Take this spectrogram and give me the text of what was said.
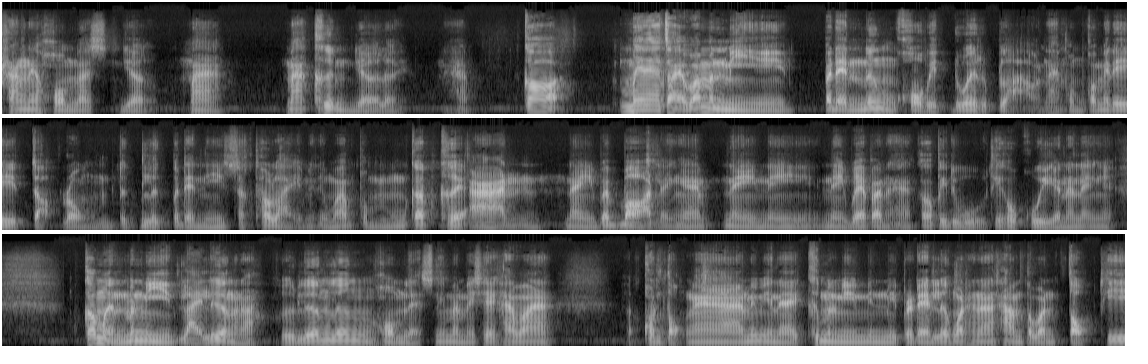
ครั้งนี้โฮมเลสเยอะมากมากขึ้นเยอะเลยนะครับ ก็ไม่แน่ใจว่ามันมี ประเด็นเรื่องของโควิดด้วยหรือเปล่านะผมก็ไม่ได้เจาะลงลึกๆประเด็นนี้สักเท่าไหร่หมายถึงว่าผมก็เคยอ่านในเว็บบอร์ดอะไรเงี้ยในในในเว็บนะฮะก็ไปดูที่เขาคุยกันอะไรเงี้ยก็เหมือนมันมีหลายเรื่องนะคือเรื่องเรื่องโฮมเลสนี่มันไม่ใช่แค่ว่า คนตกงานไม่มีอะไรคือมันมีมันมีประเด็นเรื่องวัฒนธรรมตะวันตกที่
